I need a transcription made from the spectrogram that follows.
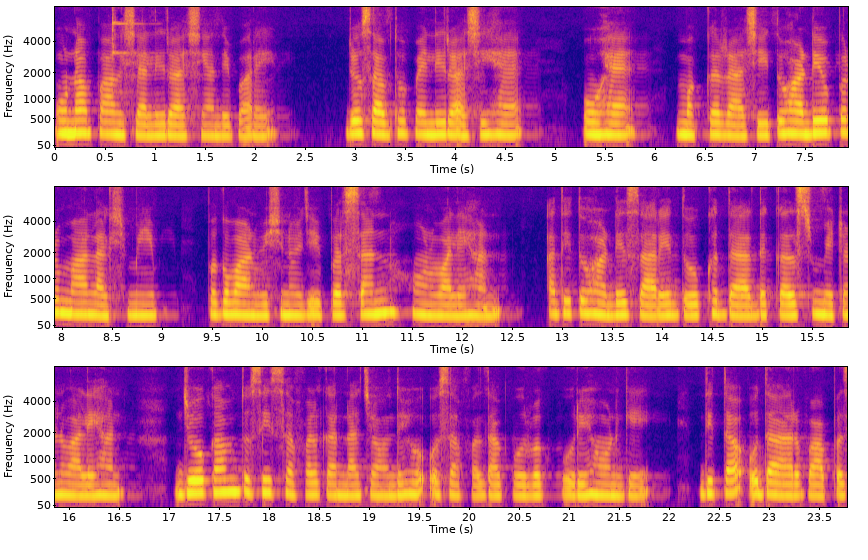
ਉਹਨਾਂ ਭਾਗਸ਼ਾਲੀ ਰਾਸ਼ੀਆਂ ਦੇ ਬਾਰੇ। ਜੋ ਸਭ ਤੋਂ ਪਹਿਲੀ ਰਾਸ਼ੀ ਹੈ, ਉਹ ਹੈ ਮਕਰ ਰਾਸ਼ੀ। ਤੁਹਾਡੇ ਉੱਪਰ ਮਾਂ ਲక్ష్ਮੀ ਭਗਵਾਨ ਵਿਸ਼ਨੂੰ ਜੀ ਪ੍ਰਸੰਨ ਹੋਣ ਵਾਲੇ ਹਨ। ਅਤੇ ਤੁਹਾਡੇ ਸਾਰੇ ਦੁੱਖ, ਦਰਦ, ਕਸ਼ਟ ਮਿਟਣ ਵਾਲੇ ਹਨ। ਜੋ ਕੰਮ ਤੁਸੀਂ ਸਫਲ ਕਰਨਾ ਚਾਹੁੰਦੇ ਹੋ, ਉਹ ਸਫਲਤਾਪੂਰਵਕ ਪੂਰੇ ਹੋਣਗੇ। ਦਿੱਤਾ ਉਧਾਰ ਵਾਪਸ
